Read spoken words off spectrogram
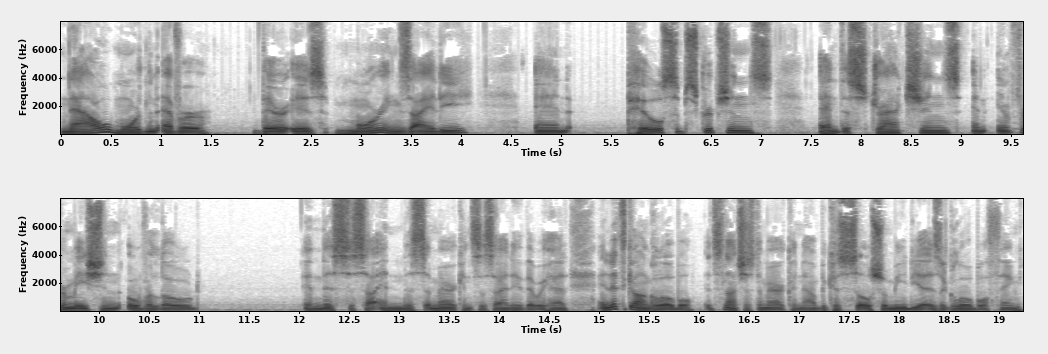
now more than ever, there is more anxiety and pill subscriptions and distractions and information overload in this society in this American society that we had. And it's gone global. It's not just America now because social media is a global thing.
